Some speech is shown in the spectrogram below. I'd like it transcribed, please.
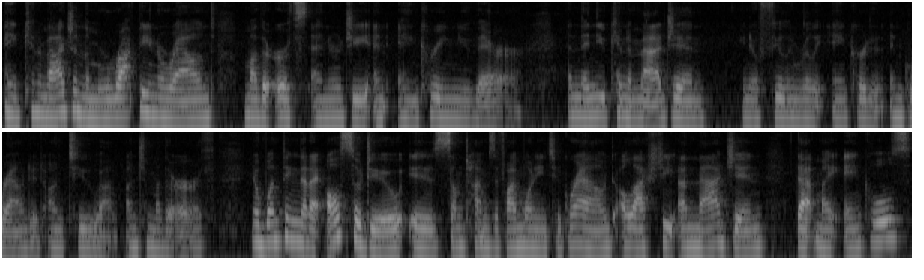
And you can imagine them wrapping around Mother Earth's energy and anchoring you there. And then you can imagine you know, feeling really anchored and grounded onto um, onto Mother Earth. Now, one thing that I also do is sometimes if I'm wanting to ground, I'll actually imagine that my ankles,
